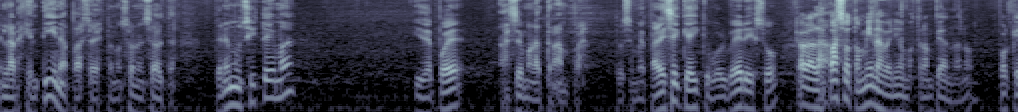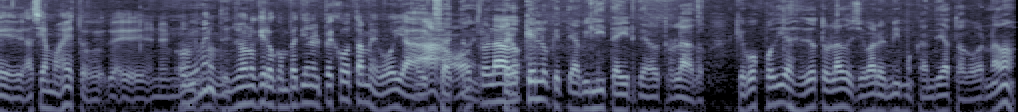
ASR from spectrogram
en la Argentina pasa esto, no solo en Salta. Tenemos un sistema y después hacemos la trampa. Entonces me parece que hay que volver eso. Ahora, las pasos también las veníamos trampeando, ¿no? Porque hacíamos esto. Eh, Obviamente. yo no quiero competir en el PJ, me voy a, otro lado. Pero ¿qué es lo que te habilita a irte a otro lado? Que vos podías desde otro lado llevar el mismo candidato a gobernador.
